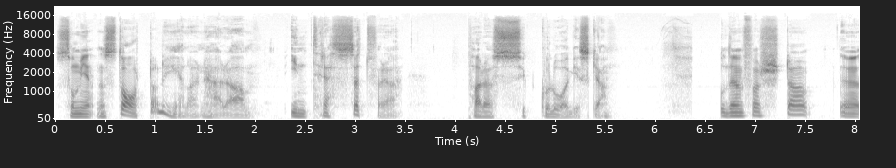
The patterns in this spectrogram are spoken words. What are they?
som egentligen startade hela den här eh, intresset för det parapsykologiska. Och den första, eh,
